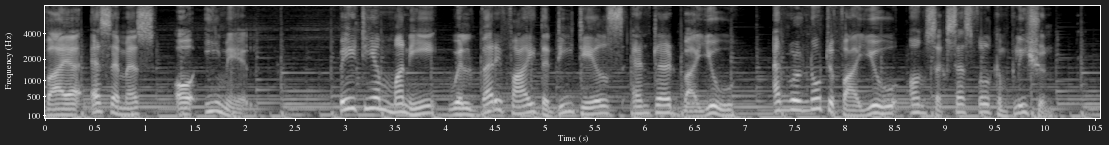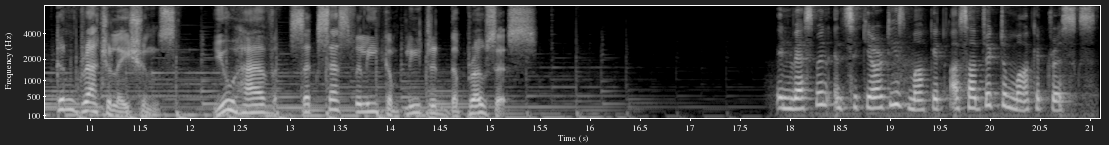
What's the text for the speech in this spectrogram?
via SMS or email. Paytm Money will verify the details entered by you and will notify you on successful completion. Congratulations! You have successfully completed the process. Investment in securities market are subject to market risks.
